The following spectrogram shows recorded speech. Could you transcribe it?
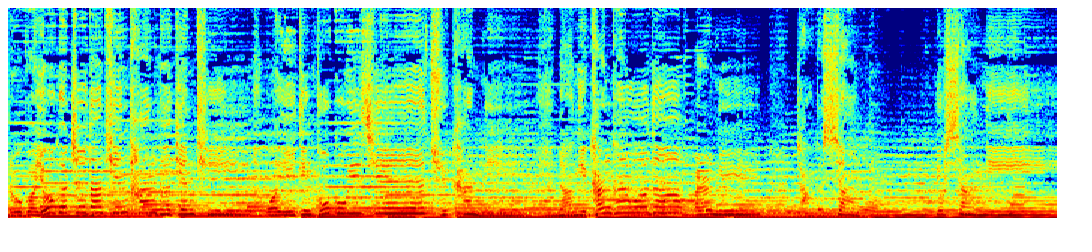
如果有个直达天堂的电梯，我一定不顾一切去看你，让你看看我的儿女，长得像我，又像你。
